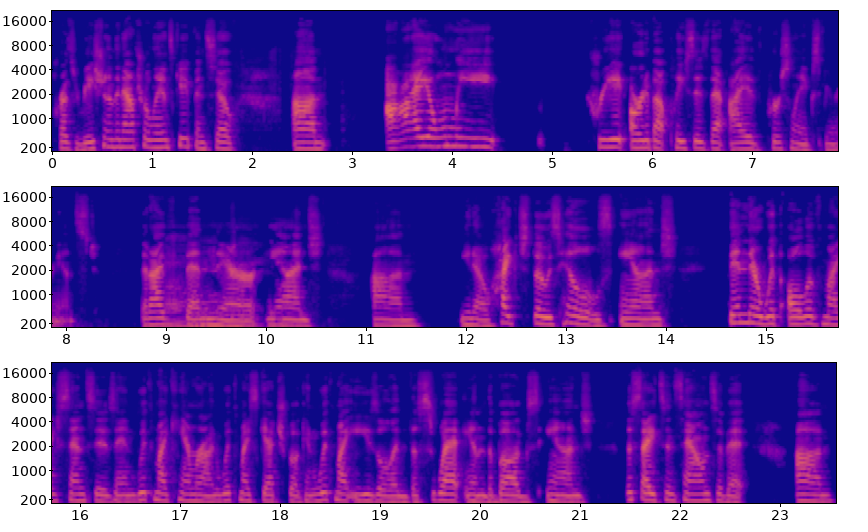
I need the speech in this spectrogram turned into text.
preservation of the natural landscape and so um, i only create art about places that i have personally experienced that i've oh, been there okay. and um, you know hiked those hills and been there with all of my senses and with my camera and with my sketchbook and with my easel and the sweat and the bugs and the sights and sounds of it. Um,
